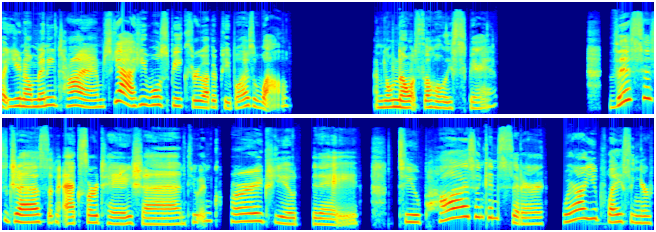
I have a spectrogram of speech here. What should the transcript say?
But you know, many times, yeah, He will speak through other people as well, and you'll know it's the Holy Spirit. This is just an exhortation to encourage you today to pause and consider where are you placing your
